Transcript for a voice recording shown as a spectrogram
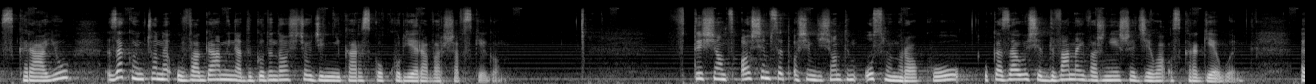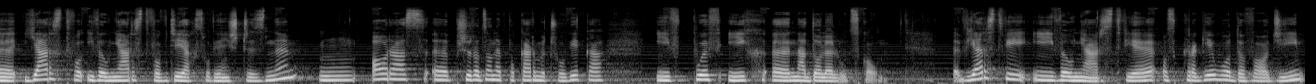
z kraju, zakończone uwagami nad godnością dziennikarską Kuriera Warszawskiego. W 1888 roku ukazały się dwa najważniejsze dzieła Oskragieły. E, Jarstwo i wełniarstwo w dziejach słowiańszczyzny mm, oraz e, Przyrodzone pokarmy człowieka i wpływ ich e, na dolę ludzką. W jarstwie i wełniarstwie Oskragieło dowodzi,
